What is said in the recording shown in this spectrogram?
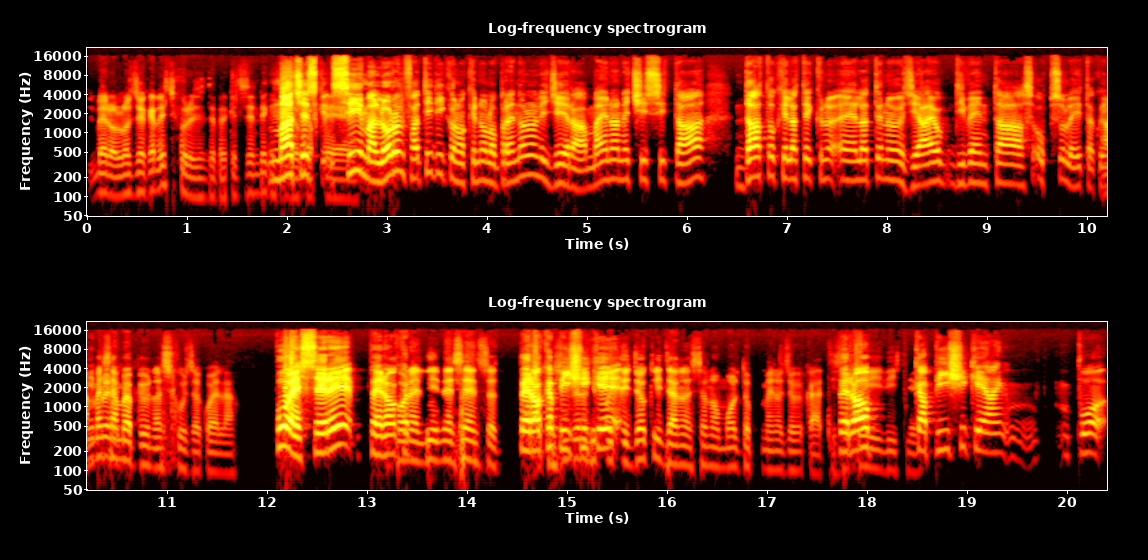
vero, lo giocherei sicuramente perché c'è gente che ci Ma c'è sc- per... sì, ma loro infatti dicono che non lo prendono leggera, ma è una necessità, dato che la, tecno- eh, la tecnologia è diventa obsoleta. A me pre- sembra più una scusa quella. può essere, però, cap- nel, nel senso, però capisci che poi che, i giochi già sono molto meno giocati. Però dici, capisci che an- può,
